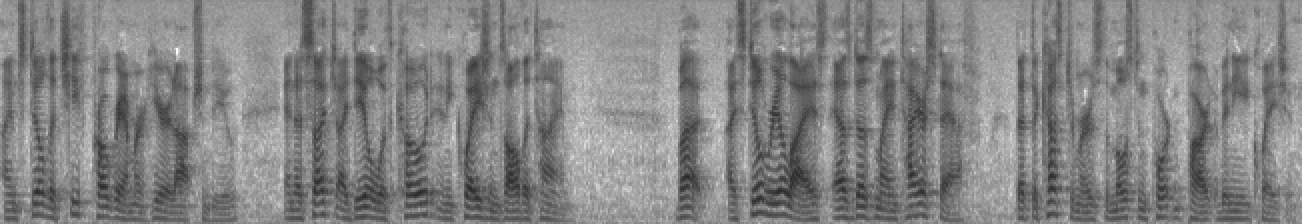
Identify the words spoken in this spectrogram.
I'm still the chief programmer here at OptionVue, and as such, I deal with code and equations all the time. But I still realize, as does my entire staff, that the customer is the most important part of any equation.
